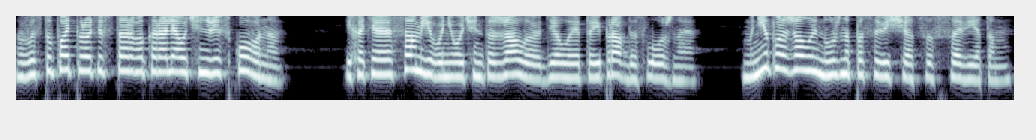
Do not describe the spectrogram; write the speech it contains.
«Выступать против старого короля очень рискованно. И хотя я сам его не очень-то жалую, дело это и правда сложное. Мне, пожалуй, нужно посовещаться с советом».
